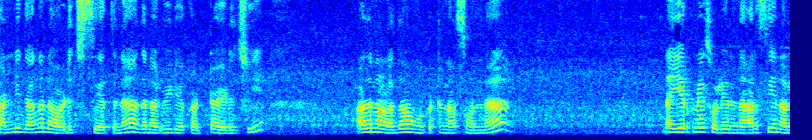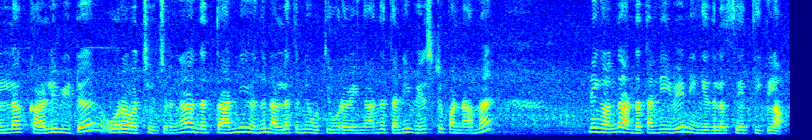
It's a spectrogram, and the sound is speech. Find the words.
தண்ணி தாங்க நான் வடித்து சேர்த்துனேன். அதை நான் வீடியோ கட் ஆகிடுச்சு அதனால தான் உங்ககிட்ட நான் சொன்னேன். நான் ஏற்கனவே சொல்லியிருந்தேன் அரிசியை நல்லா கழுவிட்டு ஊற வச்சு வச்சுருங்க. அந்த தண்ணி வந்து நல்ல தண்ணி ஊற்றி ஊற வைங்க. அந்த தண்ணி வேஸ்ட்டு பண்ணாமல் நீங்கள் வந்து அந்த தண்ணியவே நீங்கள் இதில் சேர்த்திக்கலாம்.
